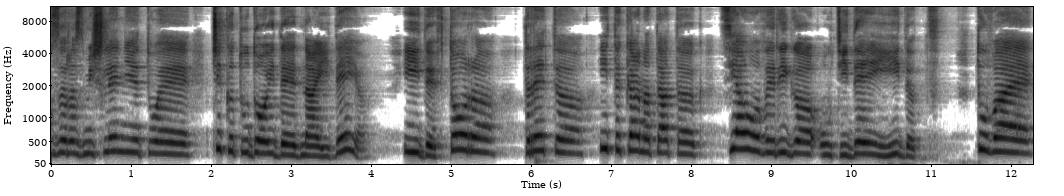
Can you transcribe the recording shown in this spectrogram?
за размишлението е, че като дойде една идея, иде втора, трета и така нататък, цяла верига от идеи идат. Това е,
